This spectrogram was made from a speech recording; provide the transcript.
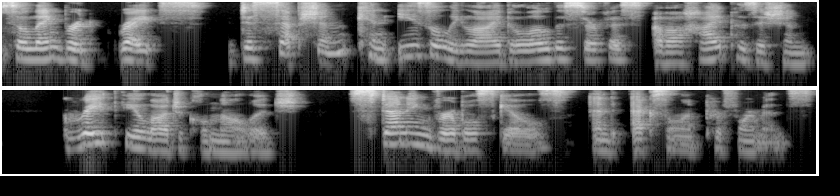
So Langberg writes Deception can easily lie below the surface of a high position, great theological knowledge, stunning verbal skills, and excellent performance.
